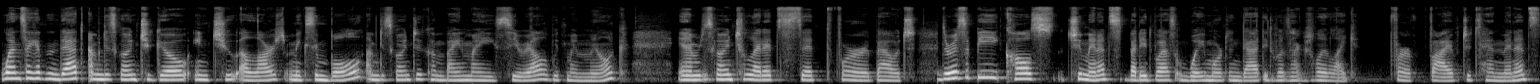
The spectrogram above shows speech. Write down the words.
Once I have done that, I'm just going to go into a large mixing bowl. I'm just going to combine my cereal with my milk and I'm just going to let it sit for about the recipe calls two minutes, but it was way more than that. It was actually like for five to ten minutes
